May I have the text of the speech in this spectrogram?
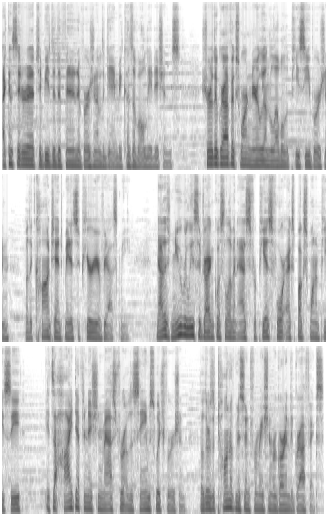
I considered it to be the definitive version of the game because of all the additions. Sure, the graphics weren't nearly on the level of the PC version, but the content made it superior if you ask me. Now this new release of Dragon Quest XI-S for PS4, Xbox One, and PC it's a high definition master of the same Switch version, though there's a ton of misinformation regarding the graphics,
